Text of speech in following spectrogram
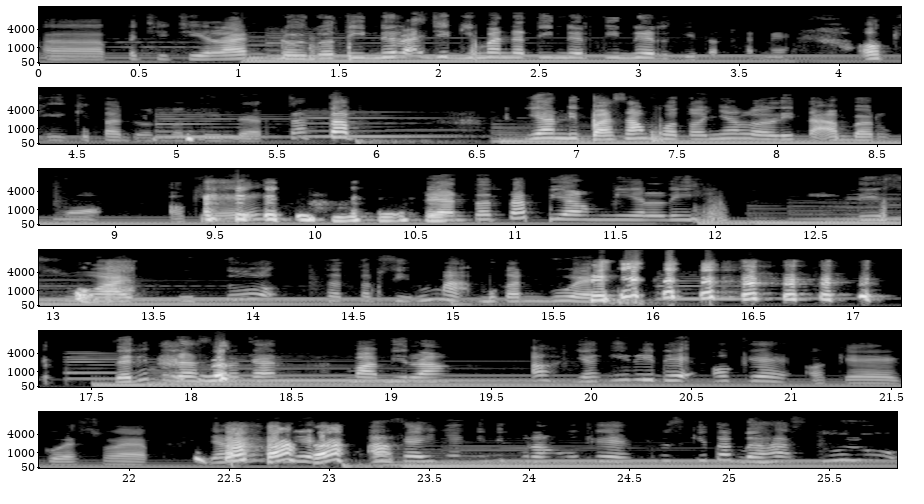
eh, pecicilan download Tinder aja gimana Tinder Tinder gitu kan ya. Oke kita download Tinder. Tetap yang dipasang fotonya Lolita Ambarukmo oke? Dan tetap yang milih di swipe itu itu tetap si emak bukan gue. Jadi berdasarkan emak bilang ah yang ini deh oke oke gue swab yang ini deh ah kayaknya yang ini kurang oke. Terus kita bahas dulu.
